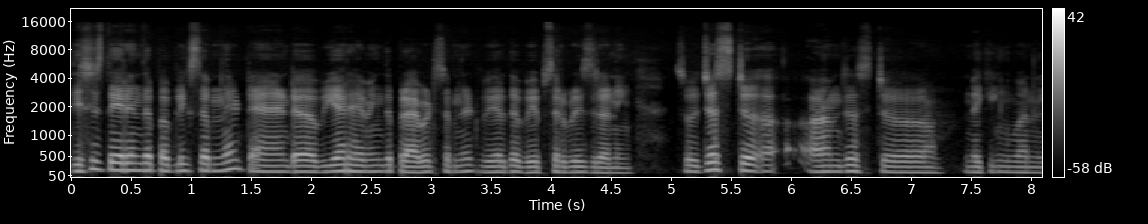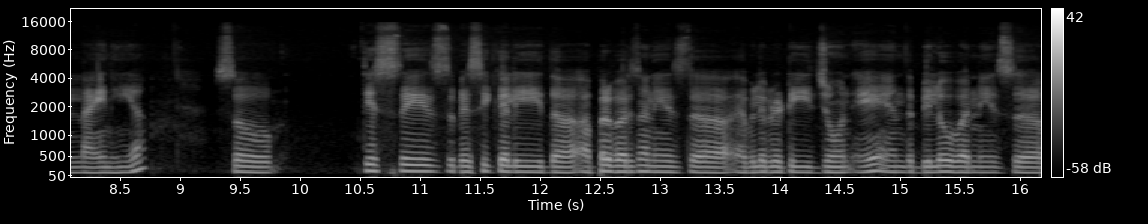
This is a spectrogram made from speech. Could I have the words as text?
this is there in the public subnet and uh, we are having the private subnet where the web server is running. So just uh, I'm just uh, making one line here. So this is basically the upper version is uh, availability zone A and the below one is uh,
